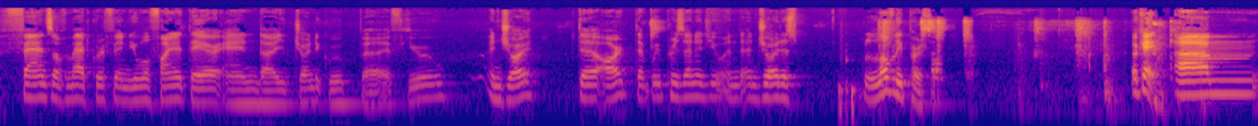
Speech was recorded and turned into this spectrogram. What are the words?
fans of Matt Griffin. You will find it there, and uh, join the group uh, if you enjoy the art that we presented you and enjoy this lovely person. Okay. Um,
